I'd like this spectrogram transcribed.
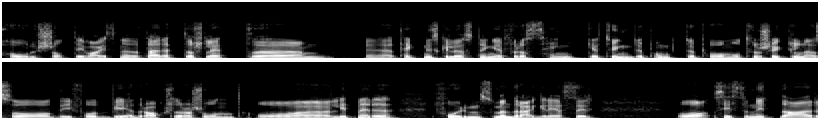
holeshot-devicene. Dette er rett og slett eh, eh, tekniske løsninger for å senke tyngdepunktet på motorsyklene, så de får bedre akselerasjon og litt mer form som en dragracer. Og Siste nytt der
